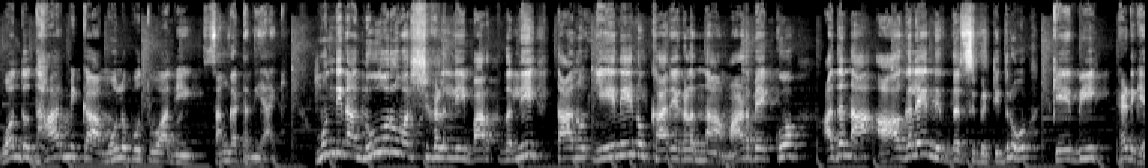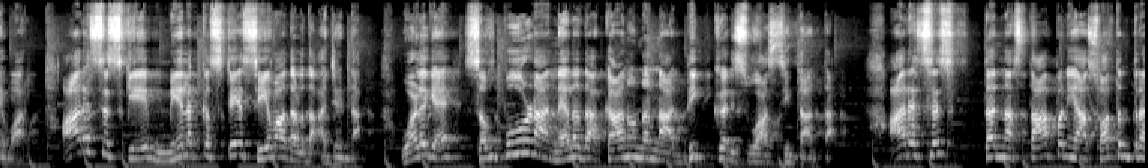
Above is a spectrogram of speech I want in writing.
ಒಂದು ಧಾರ್ಮಿಕ ಮೂಲಭೂತವಾದಿ ಸಂಘಟನೆಯಾಗಿ. ಮುಂದಿನ ನೂರು ವರ್ಷಗಳಲ್ಲಿ ಭಾರತದಲ್ಲಿ ತಾನು ಏನೇನು ಕಾರ್ಯಗಳನ್ನ ಮಾಡಬೇಕು ಅದನ್ನ ಆಗಲೇ ನಿರ್ಧರಿಸಿಬಿಟ್ಟಿದ್ರು K B Hedgewar. R S ಎಸ್ಗೆ ಮೇಲಕ್ಕಷ್ಟೇ ಸೇವಾದಳದ ಅಜೆಂಡಾ. ಒಳಗೆ ಸಂಪೂರ್ಣ ನೆಲದ ಕಾನೂನನ್ನ ಧಿಕ್ಕರಿಸುವ ಸಿದ್ಧಾಂತ. ಆರ್ ಎಸ್ ತನ್ನ ಸ್ಥಾಪನೆಯ ಸ್ವಾತಂತ್ರ್ಯ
